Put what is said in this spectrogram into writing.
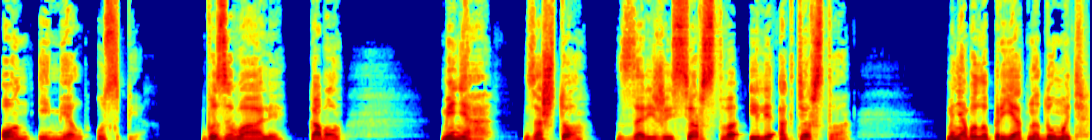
Он имел успех. Вызывали. Кого? Меня. За что? За режиссерство или актерство? Мне было приятно думать,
